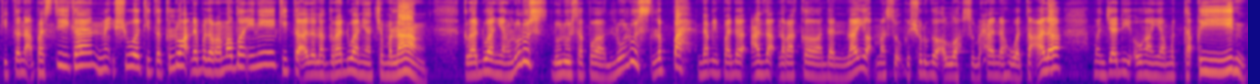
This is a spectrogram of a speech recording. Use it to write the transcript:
Kita nak pastikan, make sure kita keluar daripada Ramadan ini, kita adalah graduan yang cemerlang. Graduan yang lulus. Lulus apa? Lulus lepas daripada azab neraka dan layak masuk ke syurga Allah Subhanahu wa taala menjadi orang yang muttaqin.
